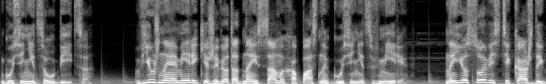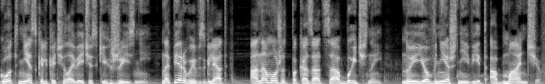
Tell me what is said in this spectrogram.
Гусеница-убийца. В Южной Америке живет одна из самых опасных гусениц в мире – на ее совести каждый год несколько человеческих жизней. На первый взгляд, она может показаться обычной, но ее внешний вид обманчив.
